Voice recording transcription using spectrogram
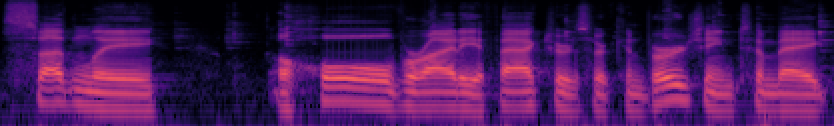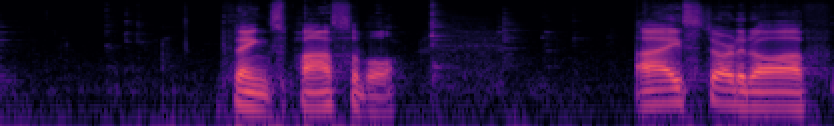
Suddenly, a whole variety of factors are converging to make things possible. I started off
